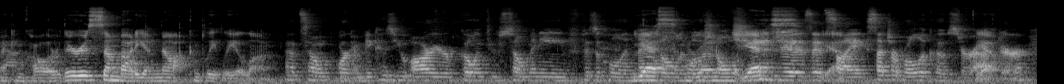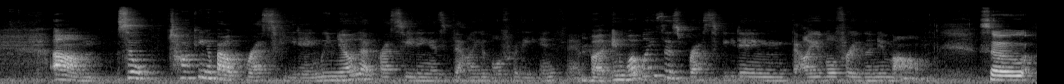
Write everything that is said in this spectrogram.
I can call her. There is somebody. I'm not completely alone. That's so important because you are you're going through so many physical and Yes, mental, emotional hormonal, yes, changes. It's yeah. like such a roller coaster Yeah. after. Um, so talking about breastfeeding, we know that breastfeeding is valuable for the infant, Mm-hmm. but in what ways is breastfeeding valuable for the new mom? So,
